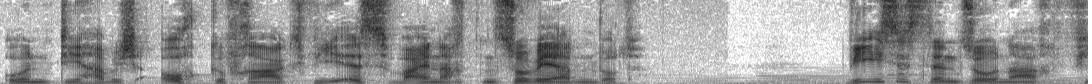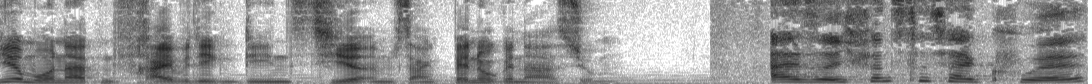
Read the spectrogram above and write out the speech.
und die habe ich auch gefragt, wie es Weihnachten so werden wird. Wie ist es denn so nach vier Monaten Freiwilligendienst hier im St. Benno Gymnasium? Also ich finde es total cool.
